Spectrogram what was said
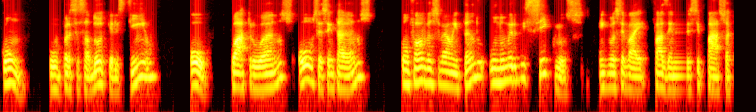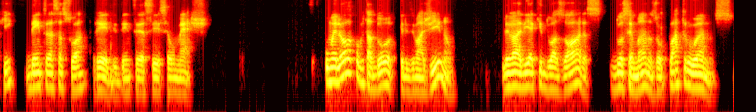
com o processador que eles tinham, ou quatro anos, ou 60 anos, conforme você vai aumentando o número de ciclos em que você vai fazendo esse passo aqui dentro dessa sua rede, dentro desse seu mesh. O melhor computador que eles imaginam levaria aqui duas horas, duas semanas ou quatro anos.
